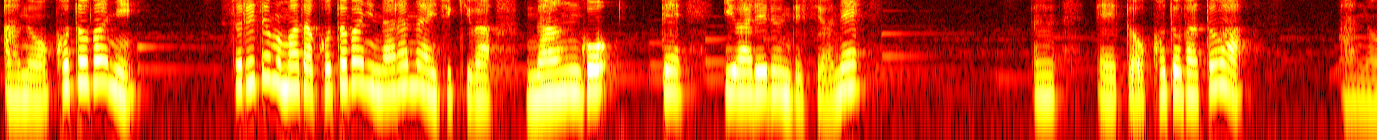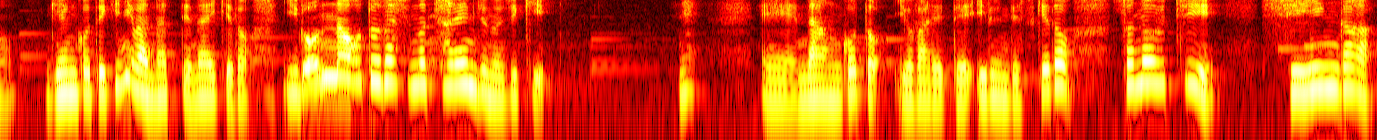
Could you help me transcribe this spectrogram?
あの言葉にそれでもまだ言葉にならない時期は難語って言われるんですよね。うんえーと、言葉とはあの言語的にはなってないけどいろんな音出しのチャレンジの時期ね、えー、難語と呼ばれているんですけどそのうち死因が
